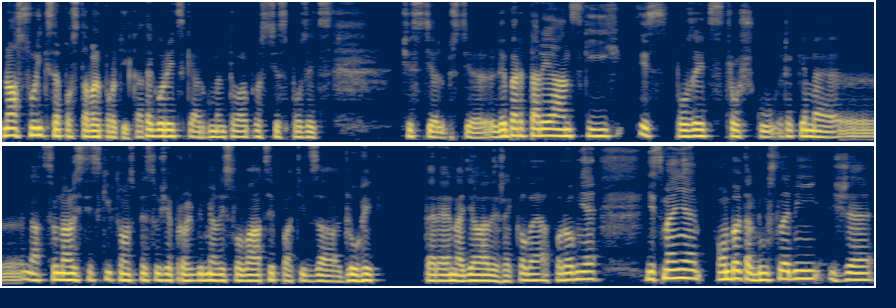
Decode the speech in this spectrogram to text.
No a Sulík se postavil proti kategoricky, argumentoval prostě z pozic čistě prostě libertariánských i z pozic trošku, řekněme, eh, nacionalistických v tom smyslu, že proč by měli Slováci platit za dluhy, které nadělali řekové a podobně. Nicméně on byl tak důsledný, že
